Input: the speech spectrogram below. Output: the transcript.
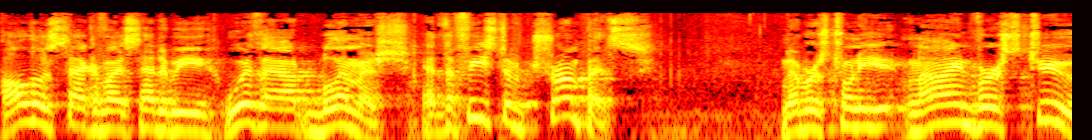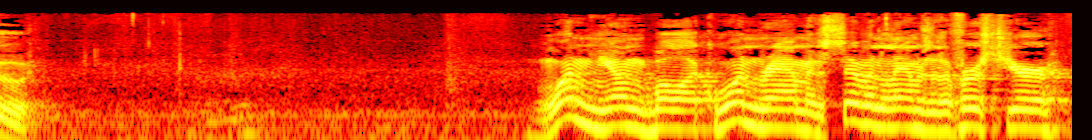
All those sacrifices had to be without blemish. At the Feast of Trumpets, Numbers 29, verse 2. One young bullock, one ram, and seven lambs of the first year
